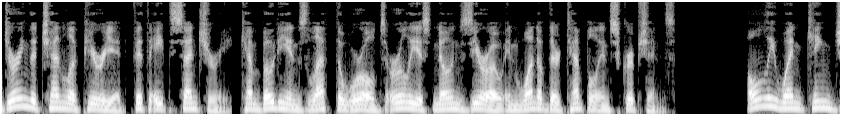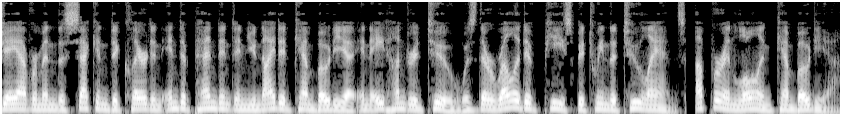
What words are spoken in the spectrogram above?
During the Chenla period 5th–8th century, Cambodians left the world's earliest known zero in one of their temple inscriptions. Only when King Jayavarman II declared an independent and united Cambodia in 802 was there relative peace between the two lands, Upper and Lowland Cambodia.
